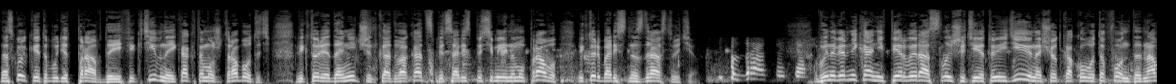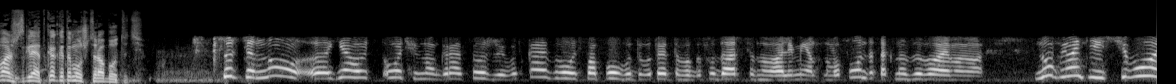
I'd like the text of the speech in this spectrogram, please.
Насколько это будет правда и эффективно, и как это может работать? Виктория Данильченко, адвокат, специалист по семейному праву. Виктория Борисовна, здравствуйте. Здравствуйте. Вы наверняка не в первый раз слышите эту идею насчет какого-то фонда. На ваш взгляд, как это может работать? Слушайте, ну, э, я очень много раз тоже высказывалась по поводу вот этого государственного алиментного фонда, так называемого. Ну, понимаете, из чего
